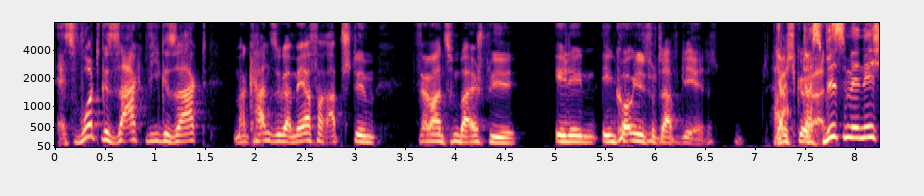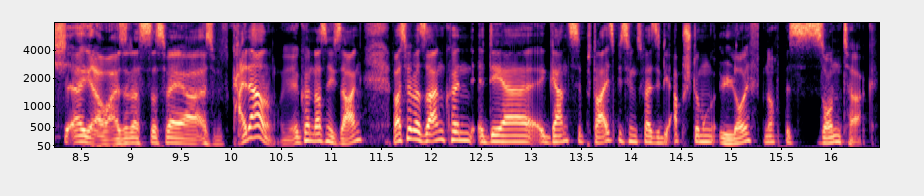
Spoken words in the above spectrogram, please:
es wurde gesagt, wie gesagt, man kann sogar mehrfach abstimmen, wenn man zum Beispiel in den Inkognito-Tab geht. Hab ja, ich gehört. Das wissen wir nicht. Äh, genau, also das, das wäre ja, also keine Ahnung, wir können das nicht sagen. Was wir aber sagen können, der ganze Preis beziehungsweise die Abstimmung läuft noch bis Sonntag.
